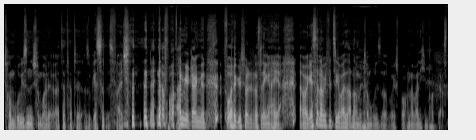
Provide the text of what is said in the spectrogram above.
Tom Rüsen schon mal erörtert hatte. Also gestern ist falsch. In einer vorangegangenen Folge schon etwas länger her. Aber gestern habe ich witzigerweise auch noch mit Tom Rüsen darüber gesprochen, aber nicht im Podcast.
